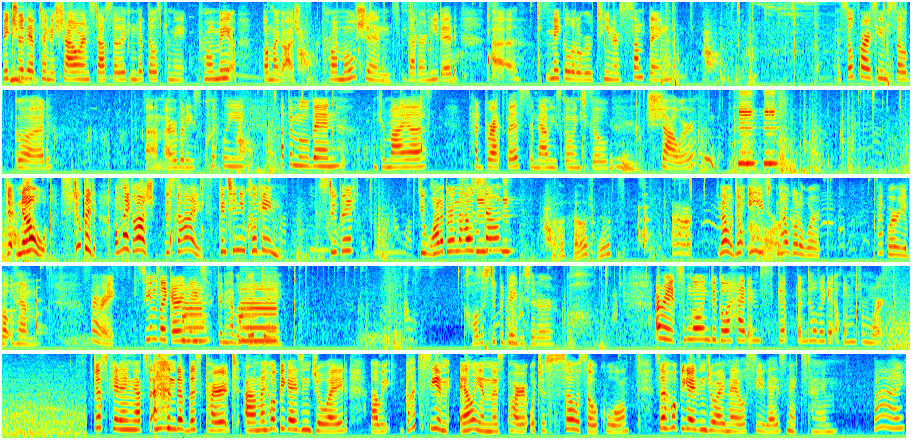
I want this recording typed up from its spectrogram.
make sure they have time to shower and stuff so they can get those promo oh my gosh promotions that are needed. Uh, make a little routine or something. Because so far it seems so good. Um, everybody's quickly up and moving. Jeremiah had breakfast and now he's going to go shower. D no! Stupid! Oh my gosh! This guy! Continue cooking! Stupid! Do you want to burn the house down? No, don't eat. Now go to work. I worry about him. Alright. Seems like everybody's gonna have a good day. Call the stupid babysitter. Ugh. Alright, so I'm going to go ahead and skip until they get home from work. Just kidding, that's the end of this part. Um, I hope you guys enjoyed. Uh, we got to see an alien this part, which is so, so cool. So I hope you guys enjoyed, and I will see you guys next time. Bye!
